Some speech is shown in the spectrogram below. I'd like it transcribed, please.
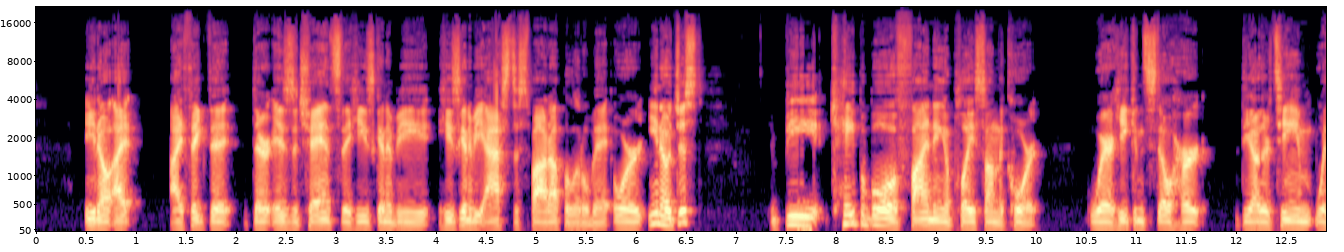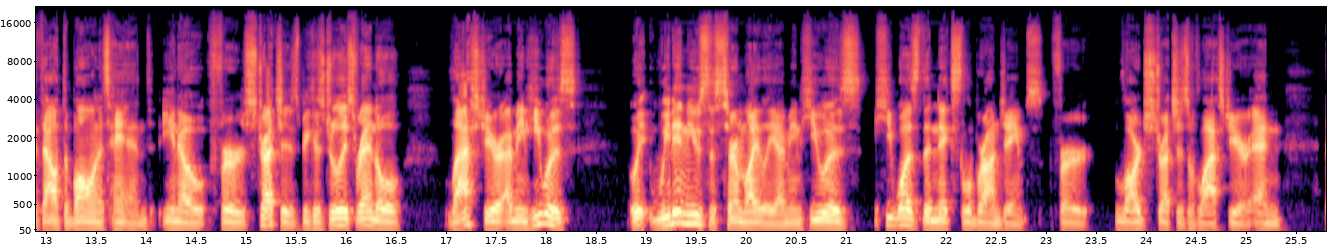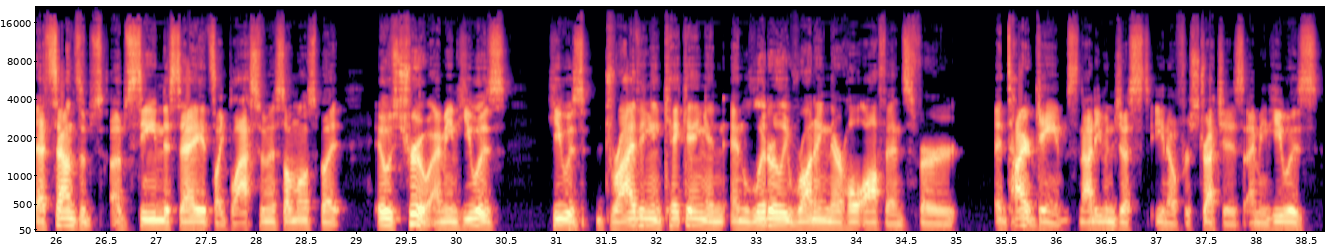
you know, I I think that there is a chance that he's going to be he's going to be asked to spot up a little bit, or you know, just be capable of finding a place on the court where he can still hurt the other team without the ball in his hand, you know, for stretches. Because Julius Randle last year, I mean, he was we, we didn't use this term lightly. I mean, he was he was the Knicks LeBron James for large stretches of last year, and that sounds obs- obscene to say. It's like blasphemous almost, but it was true. I mean, he was he was driving and kicking and and literally running their whole offense for entire games, not even just you know for stretches. I mean, he was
